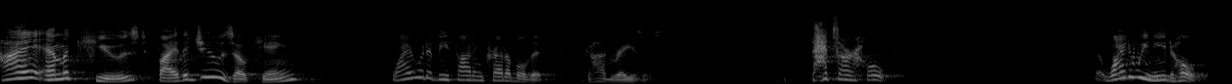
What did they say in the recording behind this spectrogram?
I am accused by the Jews, O king. Why would it be thought incredible that God raises people? That's our hope. Why do we need hope?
